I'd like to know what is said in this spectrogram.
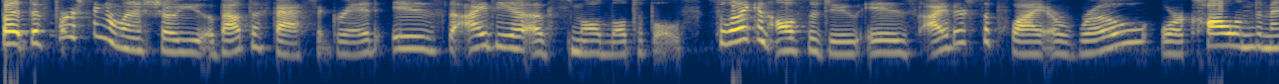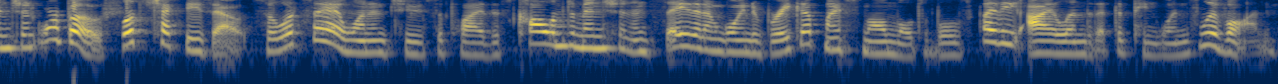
But the first thing I want to show you about the facet grid is the idea of small multiples. So what I can also do is either supply a row or column dimension or both. Let's check these out. So let's say I wanted to supply this column dimension and say that I'm going to break up my small multiples by the island that the penguins live on.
